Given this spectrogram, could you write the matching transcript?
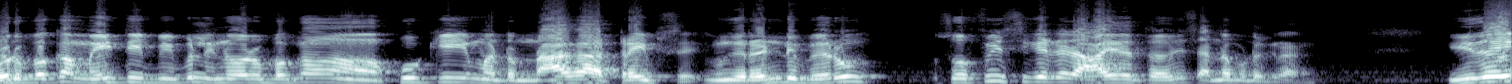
ஒரு பக்கம் மெய்டி பீப்புள் இன்னொரு பக்கம் குக்கி மற்றும் நாகா ட்ரைப்ஸ் இவங்க ரெண்டு பேரும் சொஃபிஸ்டிகேட்டட் ஆயுதத்தை வச்சு சண்டை போட்டுக்கிறாங்க. இதை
